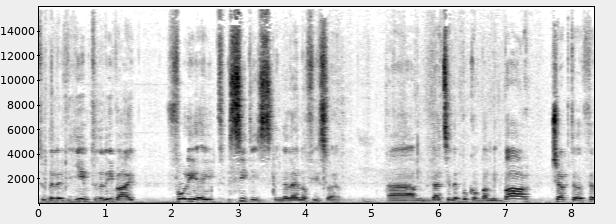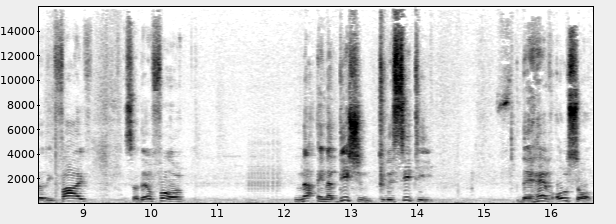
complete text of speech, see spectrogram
to the Leviim to the Levite 48 cities in the land of Israel. Um, that's in the book of Bamidbar chapter 35 so therefore in addition to the city, they have also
